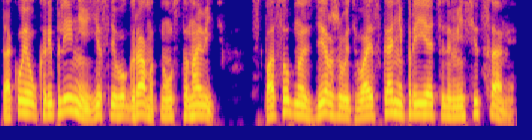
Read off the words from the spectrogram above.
Такое укрепление, если его грамотно установить, способно сдерживать войска неприятеля месяцами.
